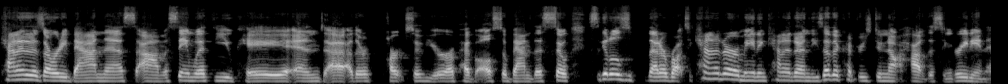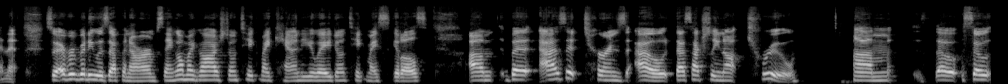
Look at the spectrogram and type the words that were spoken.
Canada has already banned this. Um, same with UK and uh, other parts of Europe have also banned this. So Skittles that are brought to Canada are made in Canada, and these other countries do not have this ingredient in it. So everybody was up in arms saying, "Oh my gosh, don't take my candy away! Don't take my Skittles." Um, but as it turns out, that's actually not true. Um, so, so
